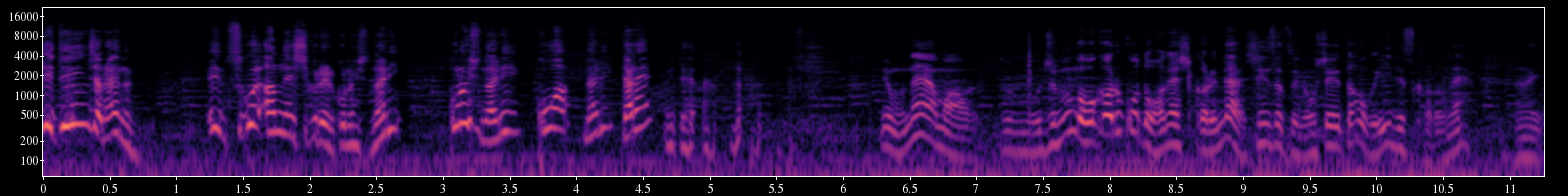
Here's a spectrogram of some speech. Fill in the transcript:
え、店員じゃないのに。え、すごい案内してくれる、この人。何？この人何？怖何？誰？みたいな。でもね、まあ、自分が分かることはね、しっかりね、親切に教えた方がいいですからね。はい。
